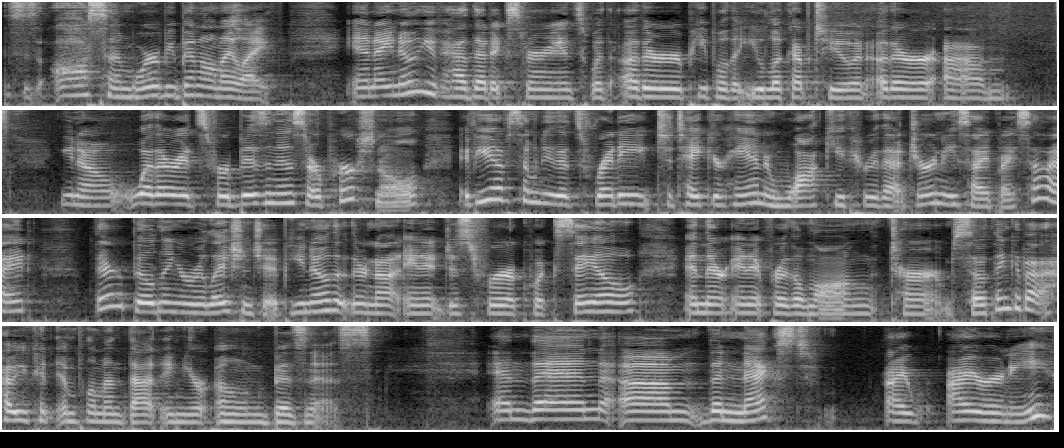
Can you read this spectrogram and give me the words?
this is awesome. Where have you been all my life? And I know you've had that experience with other people that you look up to and other, um, you know, whether it's for business or personal, if you have somebody that's ready to take your hand and walk you through that journey side by side, they're building a relationship. You know that they're not in it just for a quick sale and they're in it for the long term. So think about how you can implement that in your own business. And then um, the next I- irony,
